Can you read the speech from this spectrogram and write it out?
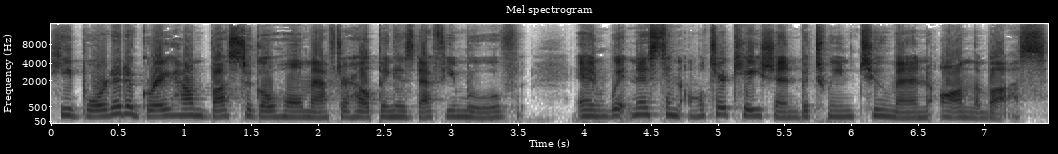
He boarded a Greyhound bus to go home after helping his nephew move and witnessed an altercation between two men on the bus.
